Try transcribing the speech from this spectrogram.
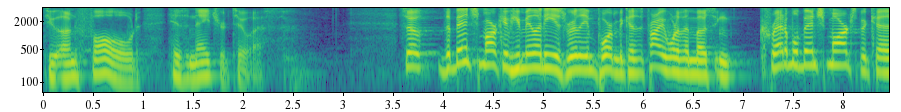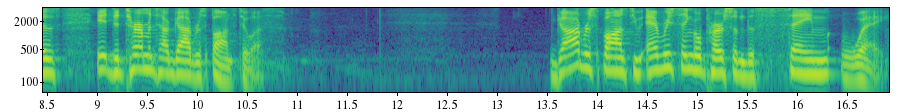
to unfold His nature to us. So, the benchmark of humility is really important because it's probably one of the most incredible benchmarks because it determines how God responds to us. God responds to every single person the same way.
